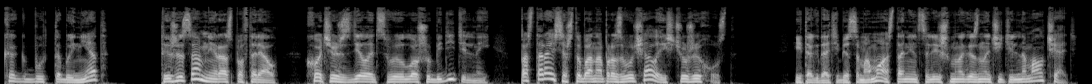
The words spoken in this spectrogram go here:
Как будто бы нет. Ты же сам не раз повторял, хочешь сделать свою ложь убедительной, постарайся, чтобы она прозвучала из чужих уст. И тогда тебе самому останется лишь многозначительно молчать.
